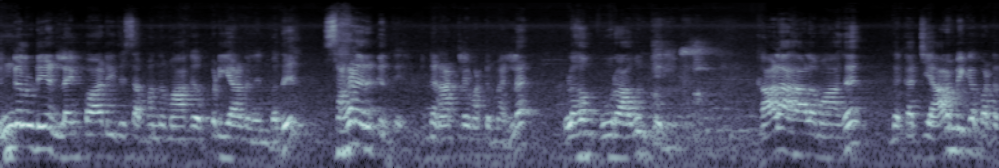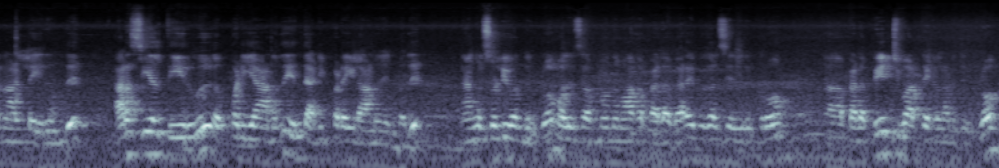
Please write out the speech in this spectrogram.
எங்களுடைய நிலைப்பாடு இது சம்பந்தமாக எப்படியானது என்பது சகலருக்கு தெரியும். இந்த நாட்டிலே மட்டுமல்ல உலகம் பூராவும் தெரியும். காலாகாலமாக இந்த கட்சி ஆரம்பிக்கப்பட்ட நாளில் இருந்து அரசியல் தீர்வு எப்படியானது எந்த அடிப்படையிலானது என்பது நாங்கள் சொல்லி வந்திருக்கிறோம். அது சம்பந்தமாக பல வரைவுகள் செய்திருக்கிறோம். பல பேச்சுவார்த்தைகள் நடத்திருக்கிறோம்.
